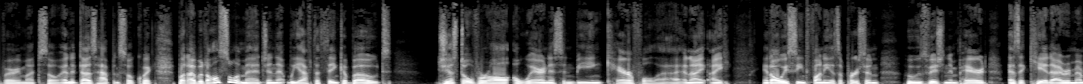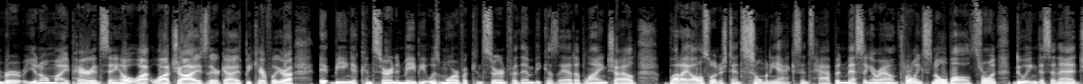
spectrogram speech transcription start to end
Very much so, and it does happen so quick. But I would also imagine that we have to think about just overall awareness and being careful. And I, I it always seemed funny as a person who's vision impaired as a kid. I remember, you know, my parents saying, "Oh, watch eyes, there, guys. Be careful your eye." It being a concern, and maybe it was more of a concern for them because they had a blind child. But I also understand so many accidents happen, messing around, throwing snowballs, throwing, doing this and that.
